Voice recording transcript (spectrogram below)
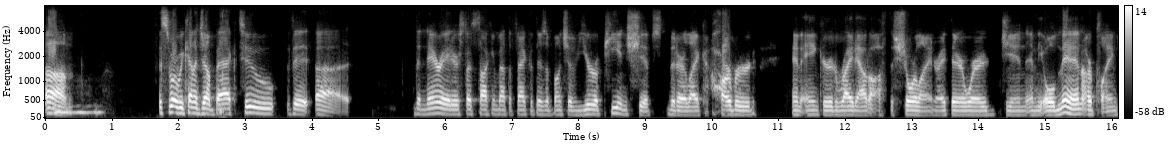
Um, this is where we kind of jump back to that. Uh, the narrator starts talking about the fact that there's a bunch of European ships that are like harbored and anchored right out off the shoreline, right there where Jin and the old man are playing.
